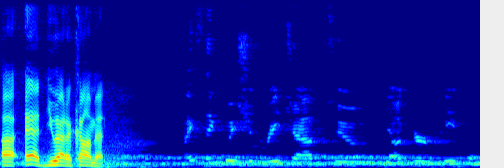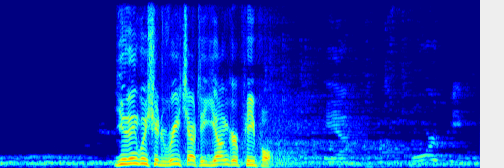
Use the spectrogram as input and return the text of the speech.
Uh, Ed, you had a comment. I think we should reach out to younger people You think we should reach out to younger people? and more people.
